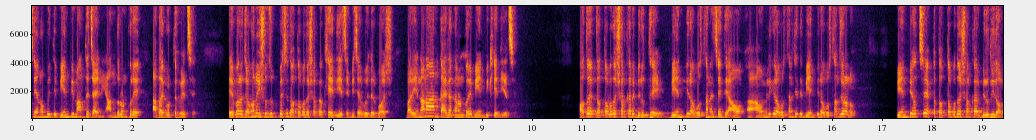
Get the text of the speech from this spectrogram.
ছিয়ানব্বইতে বিএনপি মানতে চায়নি। আন্দোলন করে আদায় করতে হয়েছে। এরপরে যখনই সুযোগ পেয়েছে তত্ত্বাবধায়ক সরকার খেয়ে দিয়েছে। বিচার বৈধের বয়স বাড়িয়ে নানান কায়দা কানুন করে বিএনপি খেয়ে দিয়েছে। অতএব তত্ত্বাবধায়ক সরকারের বিরুদ্ধে বিএনপির অবস্থানের চাইতে আওয়ামী লীগের অবস্থানের চাইতে বিএনপির অবস্থান জোরালো। বিএনপি হচ্ছে একটা তত্ত্বাবধায়ক সরকার বিরোধী দল।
